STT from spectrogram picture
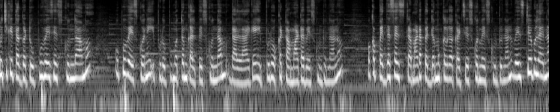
రుచికి తగ్గట్టు ఉప్పు వేసేసుకుందాము. ఉప్పు వేసుకొని ఇప్పుడు ఉప్పు మొత్తం కలిపేసుకుందాం అలాగే ఇప్పుడు ఒక టమాటా వేసుకుంటున్నాను. ఒక పెద్ద సైజ్ టమాటా పెద్ద ముక్కలుగా కట్ చేసుకొని వేసుకుంటున్నాను. వెజిటేబుల్ అయినా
